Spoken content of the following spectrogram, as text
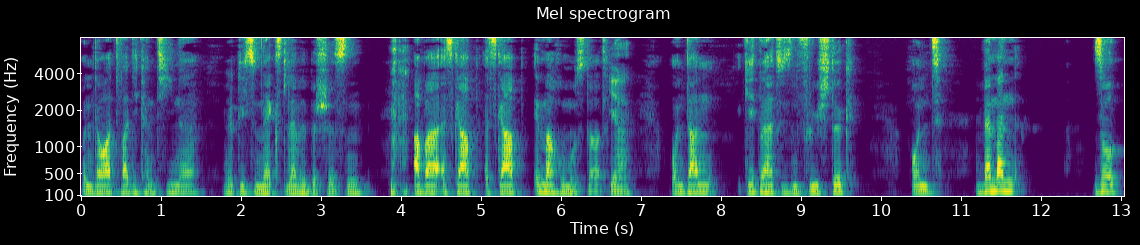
und dort war die Kantine wirklich so next level beschissen. Aber es gab, es gab immer Hummus dort. Ja. Und dann geht man halt zu diesem Frühstück und wenn man so,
